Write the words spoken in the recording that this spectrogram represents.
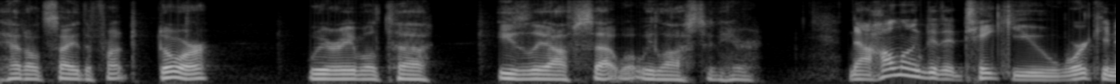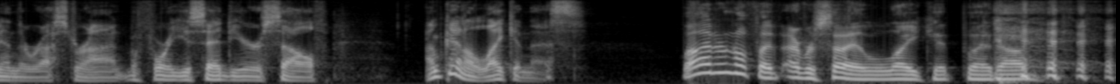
had outside the front door, we were able to easily offset what we lost in here. Now, how long did it take you working in the restaurant before you said to yourself, I'm kind of liking this? Well, I don't know if I've ever said I like it, but um, the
